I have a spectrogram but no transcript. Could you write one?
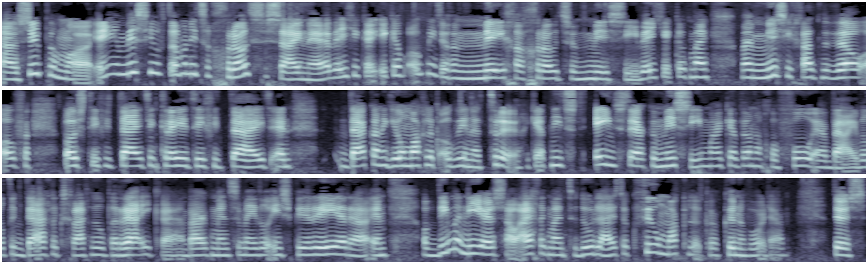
Nou, super mooi. En je missie hoeft allemaal niet zo groot te zijn, hè? Weet je, kijk, ik heb ook niet echt een mega grootse missie. Weet je, kijk, mijn, mijn missie gaat wel over positiviteit en creativiteit. En daar kan ik heel makkelijk ook weer naar terug. Ik heb niet één sterke missie, maar ik heb wel een gevoel erbij. Wat ik dagelijks graag wil bereiken. En waar ik mensen mee wil inspireren. En op die manier zou eigenlijk mijn to-do-lijst ook veel makkelijker kunnen worden. Dus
